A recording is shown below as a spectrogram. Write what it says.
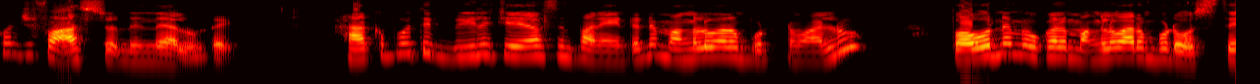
కొంచెం ఫాస్ట్ నిర్ణయాలు ఉంటాయి. కాకపోతే వీళ్ళు చేయాల్సిన పని ఏంటంటే మంగళవారం పుట్టిన వాళ్ళు పౌర్ణమి ఒకవేళ మంగళవారం పూట వస్తే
